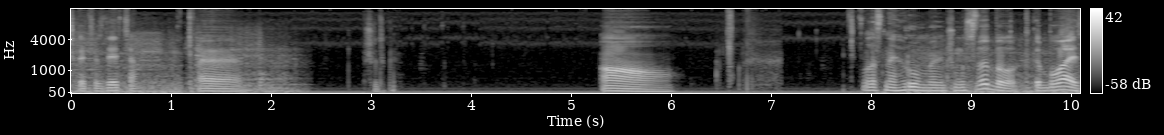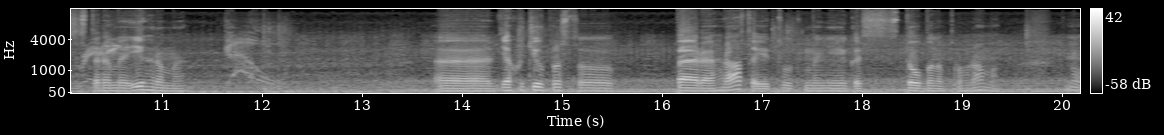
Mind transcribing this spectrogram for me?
чекайте, здається. Е, що таке? О. Власне, гру в мене чомусь вибило. Таке буває зі старими іграми. Е, я хотів просто переграти і тут мені якась довбана програма. Ну.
